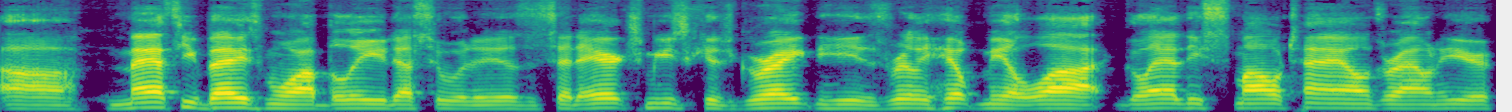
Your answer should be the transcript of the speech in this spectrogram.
uh Matthew Bazemore, I believe that's who it is. It said Eric's music is great. He has really helped me a lot. Glad these small towns around here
